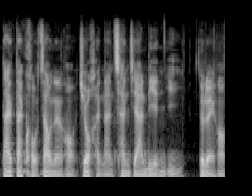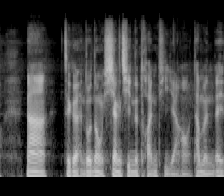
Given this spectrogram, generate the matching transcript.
戴戴口罩呢，哈，就很难参加联谊，对不对，哈？那这个很多那种相亲的团体呀，哈，他们哎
